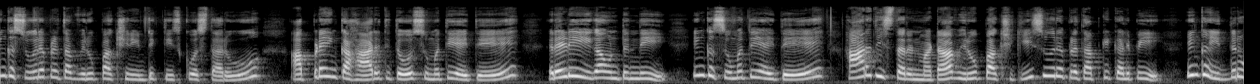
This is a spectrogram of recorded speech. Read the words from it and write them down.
ఇంకా సూర్యప్రతాప్ విరూపాక్షిని ఇంటికి తీసుకువస్తారు. అప్పుడే ఇంకా హారతితో సుమతి అయితే రెడీగా ఉంటుంది. ఇంకా సుమతి అయితే హారతి ఇస్తారనమాట విరూపాక్షికి సూర్యప్రతాప్కి కలిపి. ఇంకా ఇద్దరు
